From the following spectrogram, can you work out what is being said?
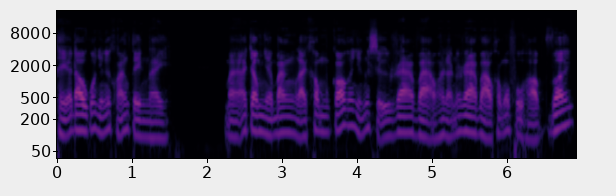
Thì ở đâu có những cái khoản tiền này mà ở trong nhà băng lại không có những cái sự ra vào hay là nó ra vào không có phù hợp với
